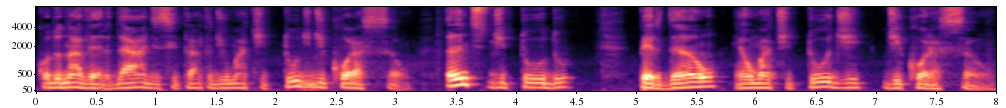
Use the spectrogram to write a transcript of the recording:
quando na verdade se trata de uma atitude de coração. Antes de tudo, perdão é uma atitude de coração.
